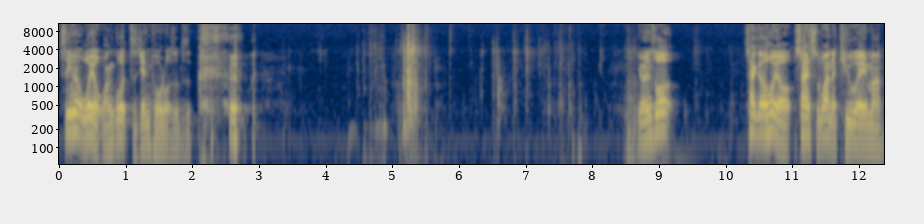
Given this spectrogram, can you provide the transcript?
是因为我有玩过指尖陀螺，是不是？有人说蔡哥会有三十万的 QA 吗？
